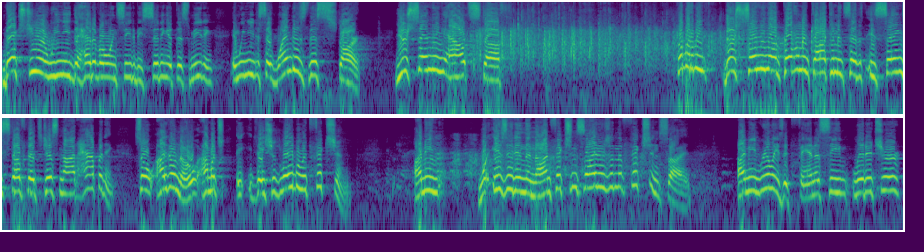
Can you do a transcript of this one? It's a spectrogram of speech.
next year we need the head of ONC to be sitting at this meeting and we need to say, when does this start? You're sending out stuff. No, but I mean, they're sending out government documents that is saying stuff that's just not happening. So I don't know how much they should label it fiction. I mean, what, is it in the nonfiction side or is it in the fiction side? I mean, really, is it fantasy literature?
